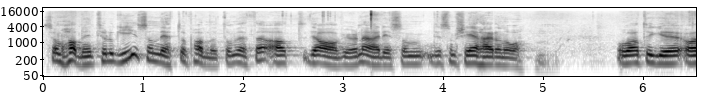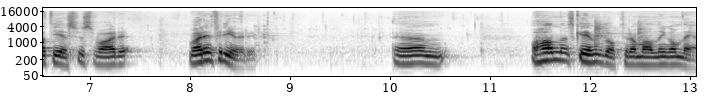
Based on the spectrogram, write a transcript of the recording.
Som hadde en teologi som nettopp handlet om dette, at det avgjørende er det som, det som skjer her og nå. Og at, og at Jesus var, var en frigjører. Um, og han skrev en doktoravhandling om det.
